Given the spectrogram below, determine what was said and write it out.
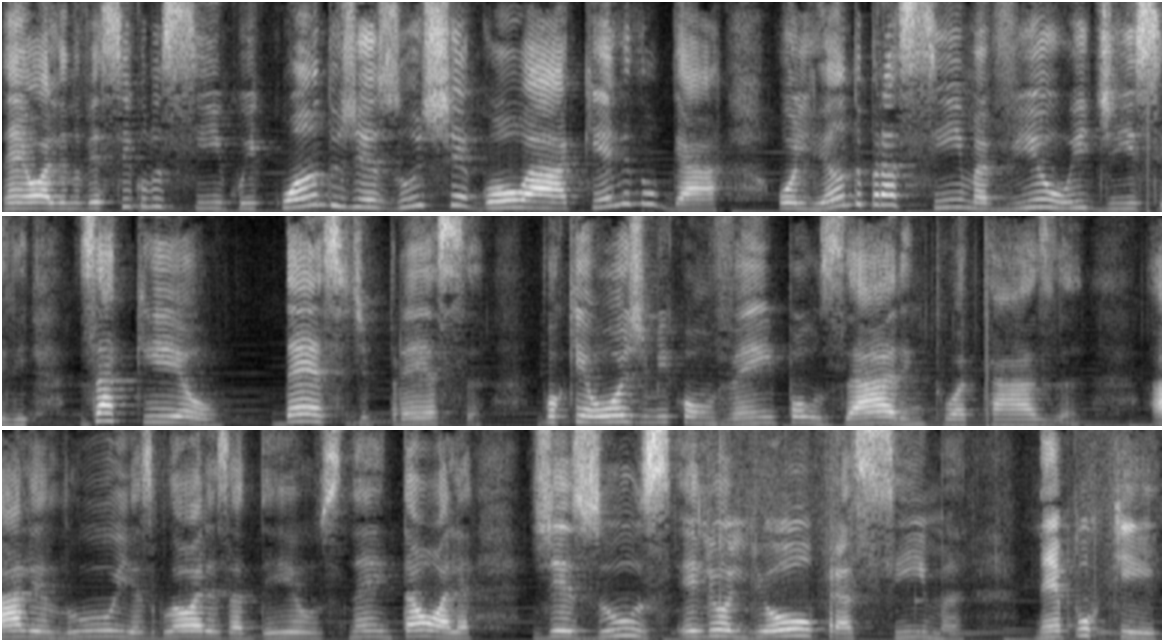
Né? Olha no versículo 5: E quando Jesus chegou a aquele lugar, olhando para cima, viu e disse-lhe: Zaqueu, desce depressa porque hoje me convém pousar em tua casa. Aleluias, glórias a Deus, né? Então, olha, Jesus, ele olhou para cima, né? Porque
